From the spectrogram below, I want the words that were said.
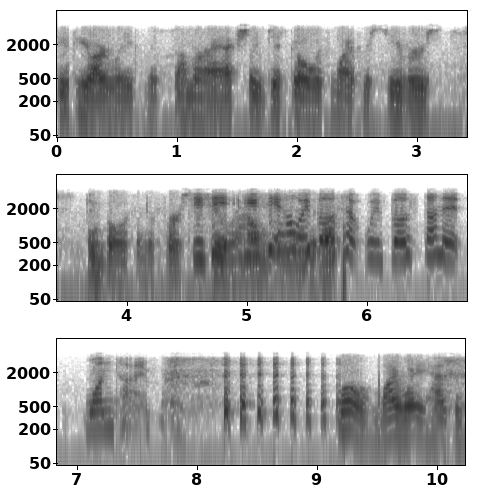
PPR league this summer, I actually did go with wide receivers in both of the first do you two see do you see how we both up, have we've both done it one time? Well, my way hasn't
